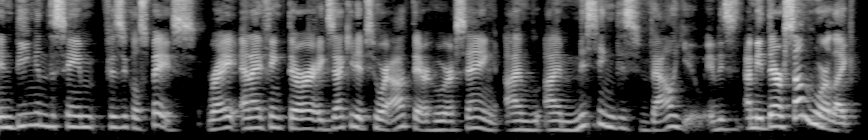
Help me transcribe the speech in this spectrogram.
in being in the same physical space, right? And I think there are executives who are out there who are saying, "I'm I'm missing this value." It is. I mean, there are some who are like,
